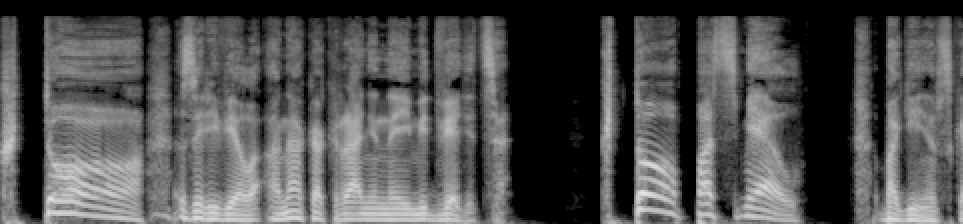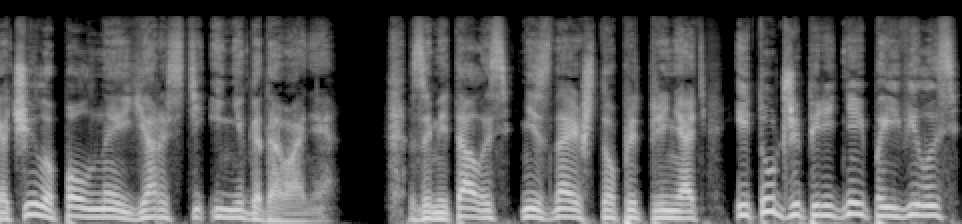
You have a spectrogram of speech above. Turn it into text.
«Кто?» — заревела она, как раненая медведица. «Кто посмел?» Богиня вскочила, полная ярости и негодования. Заметалась, не зная, что предпринять, и тут же перед ней появилась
